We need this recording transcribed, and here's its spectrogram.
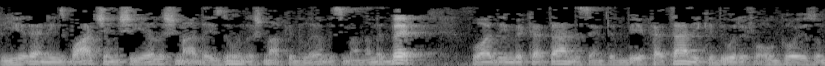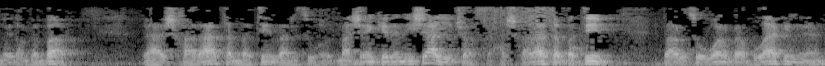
And he's watching Shiyeh Lishma, he's doing Lishma Kedler, B'siman Lamed Bet. Wadim bekatan, the same thing. Be a katan, he could do it if all goyos omer al gabav. והשחרת הבתים והרצועות, מה שאין כן אישה, you trust her. השחרת הבתים והרצועות, what about blacking them?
